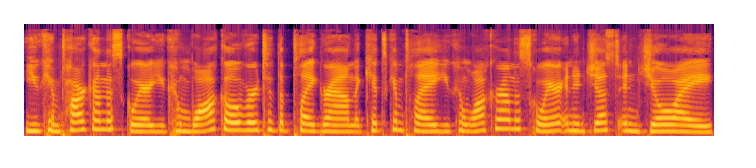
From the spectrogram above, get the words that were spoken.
you can park on the square you can walk over to the playground the kids can play you can walk around the square and just enjoy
